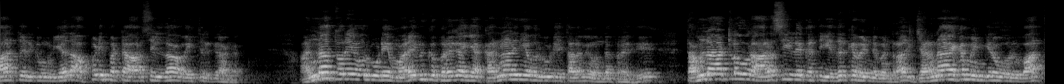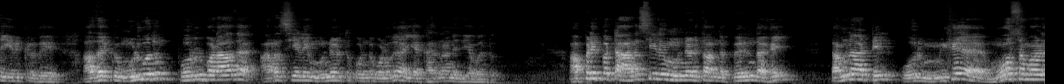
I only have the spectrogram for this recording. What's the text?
பார்த்து இருக்க முடியாது. அப்படிப்பட்ட அரசியல் தான் வைத்திருக்கிறாங்க. அண்ணாதுரை அவர்களுடைய மறைவுக்கு பிறகு ஐயா கருணாநிதி அவர்களுடைய தலைமை வந்த பிறகு தமிழ்நாட்டில் ஒரு அரசியல் இயக்கத்தை எதிர்க்க வேண்டும் என்றால் ஜனநாயகம் என்கிற ஒரு வார்த்தை இருக்கிறது. அதற்கு முழுவதும் பொருள்படாத அரசியலை முன்னெடுத்து கொண்டு போனது ஐயா கருணாநிதி அவர்கள். அப்படிப்பட்ட அரசியலை முன்னெடுத்த அந்த பெருந்தகை தமிழ்நாட்டில் ஒரு மிக மோசமான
